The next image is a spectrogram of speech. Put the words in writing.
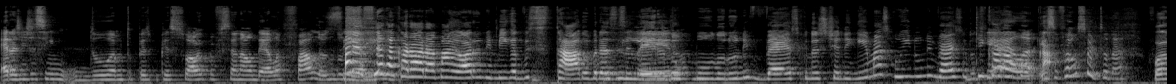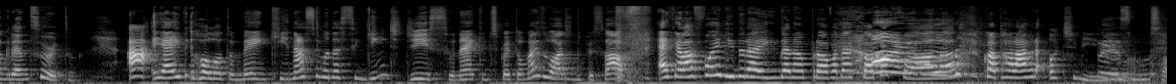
era a gente, assim, do âmbito pessoal e profissional dela falando Parecia que a Carol era a maior inimiga do Estado brasileiro, Brasileiro. do mundo, do universo, que não existia ninguém mais ruim no universo do, Do que, que, Carol ela. Isso foi um surto, né? Foi um grande surto. Ah, e aí rolou também que na semana seguinte disso, né, que despertou mais o ódio do pessoal, é que ela foi líder ainda na prova da Coca-Cola com a palavra otimismo. Mesmo. Só,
